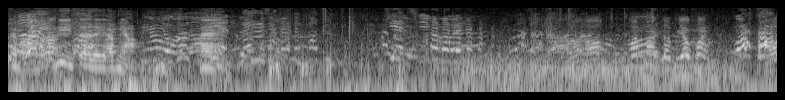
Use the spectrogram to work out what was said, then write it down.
我。绿色的秧苗，哎，慢慢的，不要快。好，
